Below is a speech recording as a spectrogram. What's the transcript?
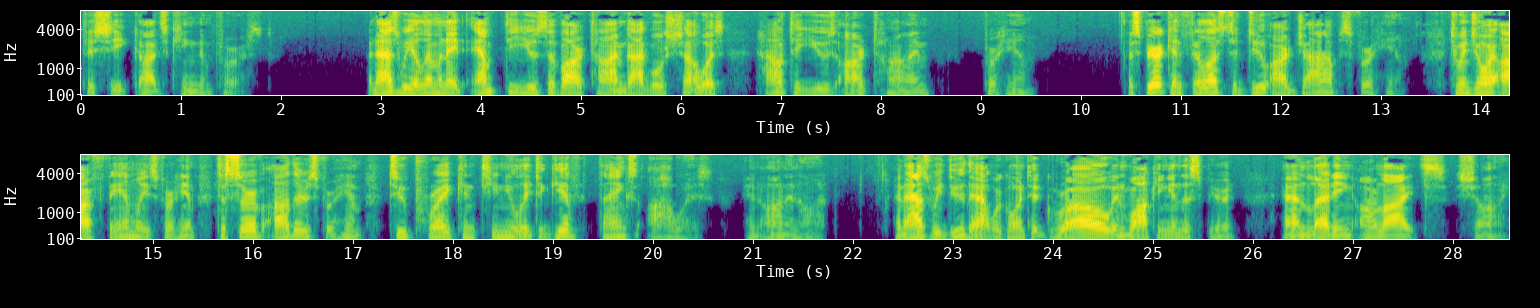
to seek God's kingdom first? And as we eliminate empty use of our time, God will show us how to use our time for Him. The Spirit can fill us to do our jobs for Him to enjoy our families for Him, to serve others for Him, to pray continually, to give thanks always, and on and on. And as we do that, we're going to grow in walking in the Spirit and letting our lights shine.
